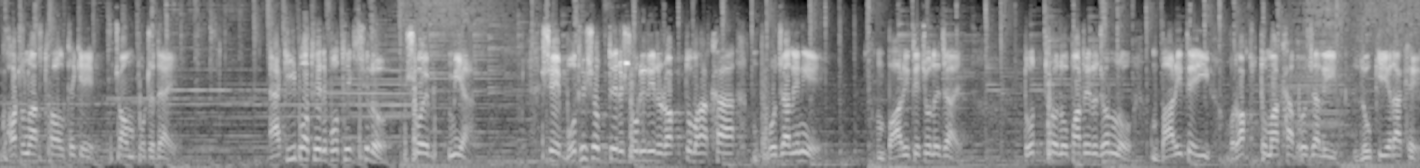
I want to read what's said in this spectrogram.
ঘটনাস্থল থেকে চম্পটে দেয়। একই পথের পথিক ছিল শোয়েব মিয়া। সে বোধিসত্ত্বের শরীরের রক্তমাখা ভোজালি নিয়ে বাড়িতে চলে যায়। তথ্য লোপাটের জন্য বাড়িতেই রক্তমাখা ভোজালি লুকিয়ে রাখে।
